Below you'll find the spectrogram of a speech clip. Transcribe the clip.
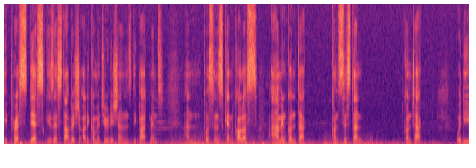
a press desk is established at the Community Relations Department and persons can call us. I'm in contact, consistent contact with the,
